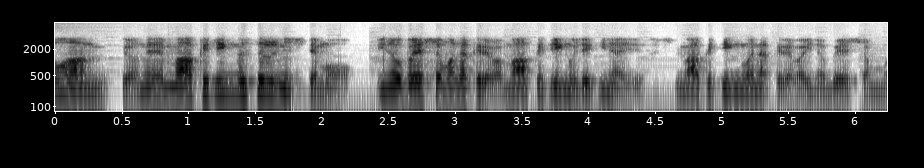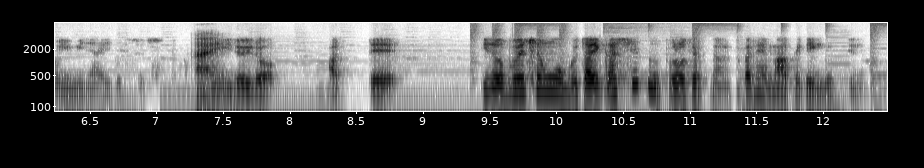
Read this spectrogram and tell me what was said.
そうなんですよね。マーケティングするにしても、イノベーションがなければマーケティングできないですし、マーケティングがなければイノベーションも意味ないですし、はいいろいろあって、イノベーションを具体化していくプロセスなんですかね、マーケティングっていうのは。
